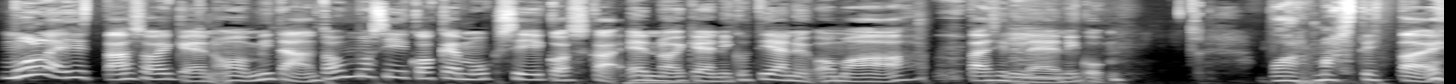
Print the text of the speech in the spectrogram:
mulla ei sitten taas oikein ole mitään tommosia kokemuksia, koska en oikein niinku tiennyt omaa, tai silleen niinku varmasti, tai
